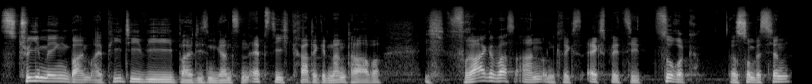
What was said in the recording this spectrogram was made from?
Streaming, beim IPTV, bei diesen ganzen Apps, die ich gerade genannt habe. Ich frage was an und kriege es explizit zurück. Das ist so ein bisschen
